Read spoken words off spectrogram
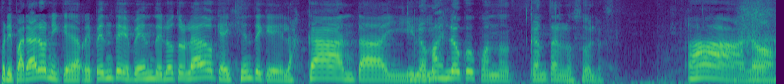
prepararon y que de repente ven del otro lado que hay gente que las canta y... Y lo más loco es cuando cantan los solos. Ah, no.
